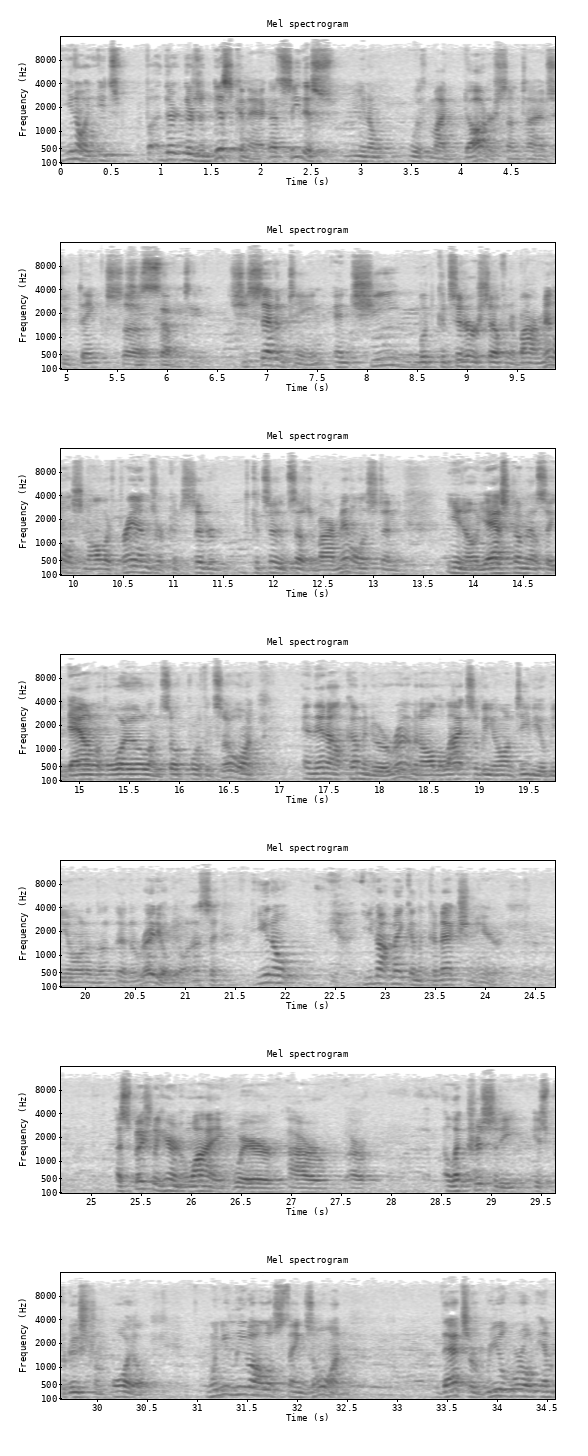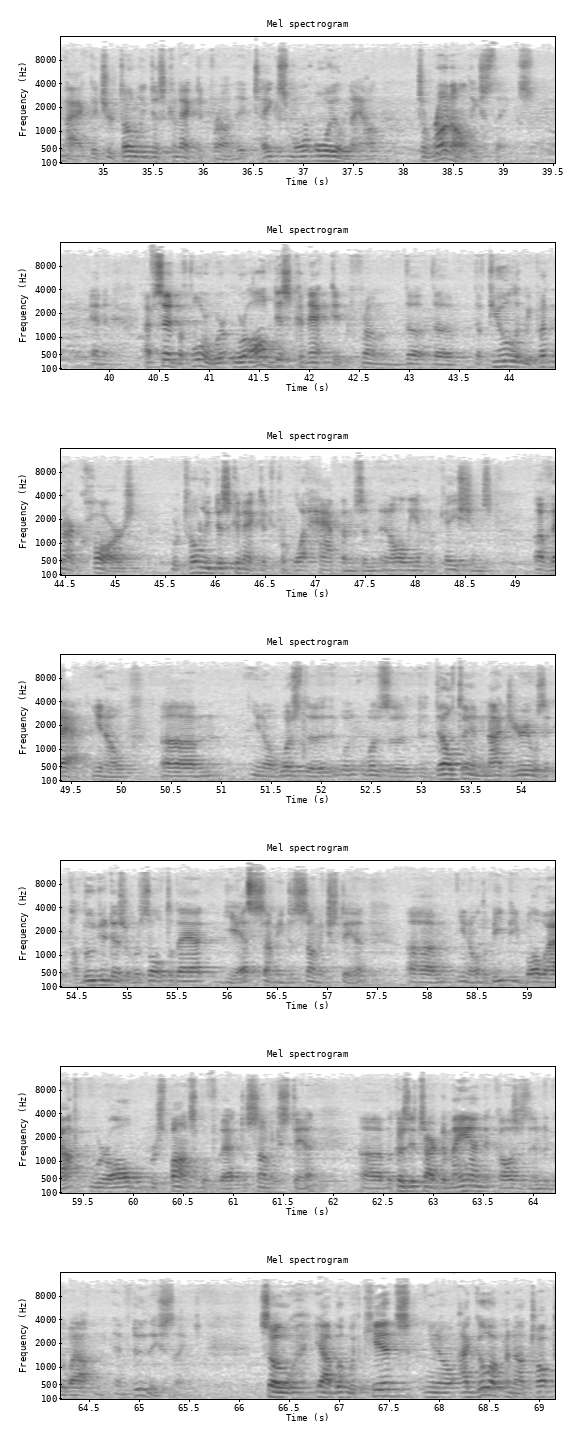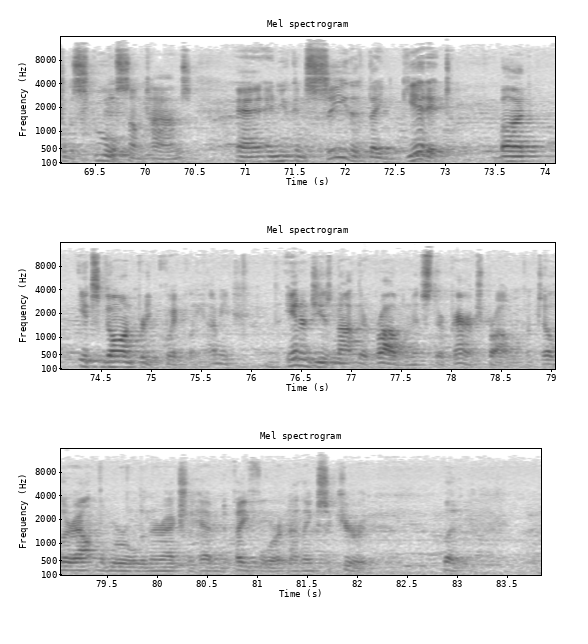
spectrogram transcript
you know, it's there, there's a disconnect. I see this, you know, with my daughter sometimes, who thinks uh, She's seventeen. she's 17 and she would consider herself an environmentalist, and all her friends are considered consider themselves environmentalists. And you know, you ask them, they'll say down with oil and so forth and so on. And then I'll come into a room and all the lights will be on, TV will be on, and the, and the radio will be on. I say, you know, you're not making the connection here, especially here in Hawaii where our, our electricity is produced from oil. When you leave all those things on, that's a real world impact that you're totally disconnected from. It takes more oil now to run all these things. And I've said before, we're, we're all disconnected from the, the, the fuel that we put in our cars. We're totally disconnected from what happens and, and all the implications of that. You know, um, you know, was the was- the, the Delta in Nigeria was it polluted as a result of that? Yes, I mean to some extent. Um, you know, the BP blowout, we're all responsible for that to some extent uh, because it's our demand that causes them to go out and, and do these things. So, yeah, but with kids, you know, I go up and I talk to the schools sometimes, and, and you can see that they get it, but it's gone pretty quickly. I mean, energy is not their problem, it's their parents' problem until they're out in the world and they're actually having to pay for it and I think secure it. But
